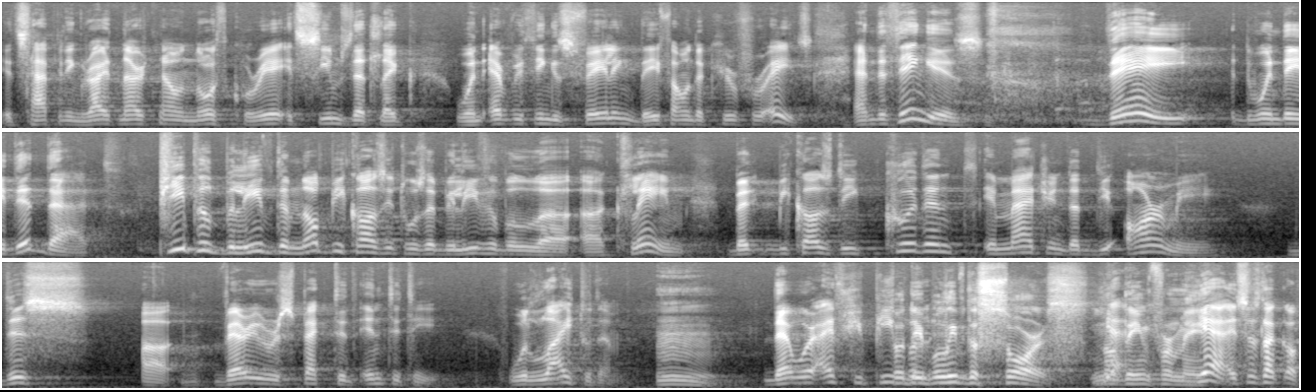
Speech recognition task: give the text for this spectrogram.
It's happening right now, right now in North Korea. It seems that like when everything is failing, they found a cure for AIDS. And the thing is, they when they did that, people believed them not because it was a believable uh, uh, claim, but because they couldn't imagine that the army, this uh, very respected entity, would lie to them. There were actually people. So they believe the source, not the information. Yeah, it's just like oh,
